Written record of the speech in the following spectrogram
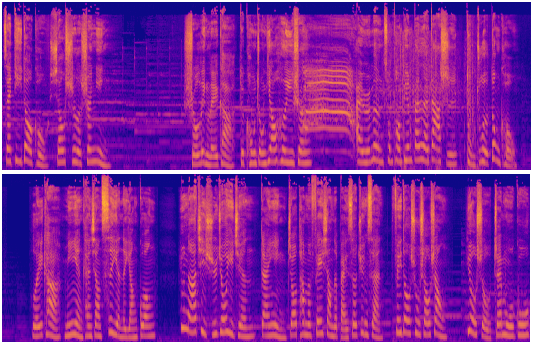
在地道口消失了身影。首领雷卡对空中吆喝一声，矮人们从旁边搬来大石堵住了洞口。雷卡眯眼看向刺眼的阳光，又拿起许久以前丹影教他们飞翔的白色菌伞，飞到树梢上，右手摘蘑菇，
